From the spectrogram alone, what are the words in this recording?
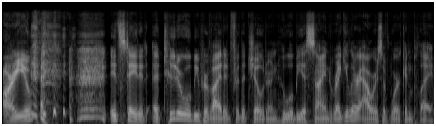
are you?" it stated, "A tutor will be provided for the children, who will be assigned regular hours of work and play.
